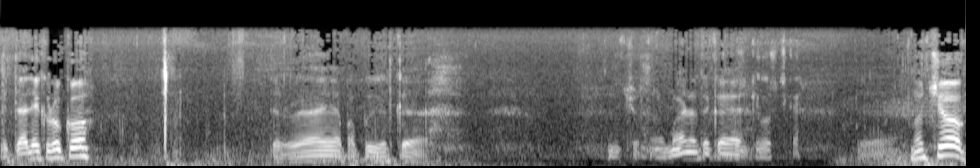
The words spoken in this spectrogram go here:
Виталик Руко. Вторая попытка. Ну что, нормально такая. Килошечка. Ну чё,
